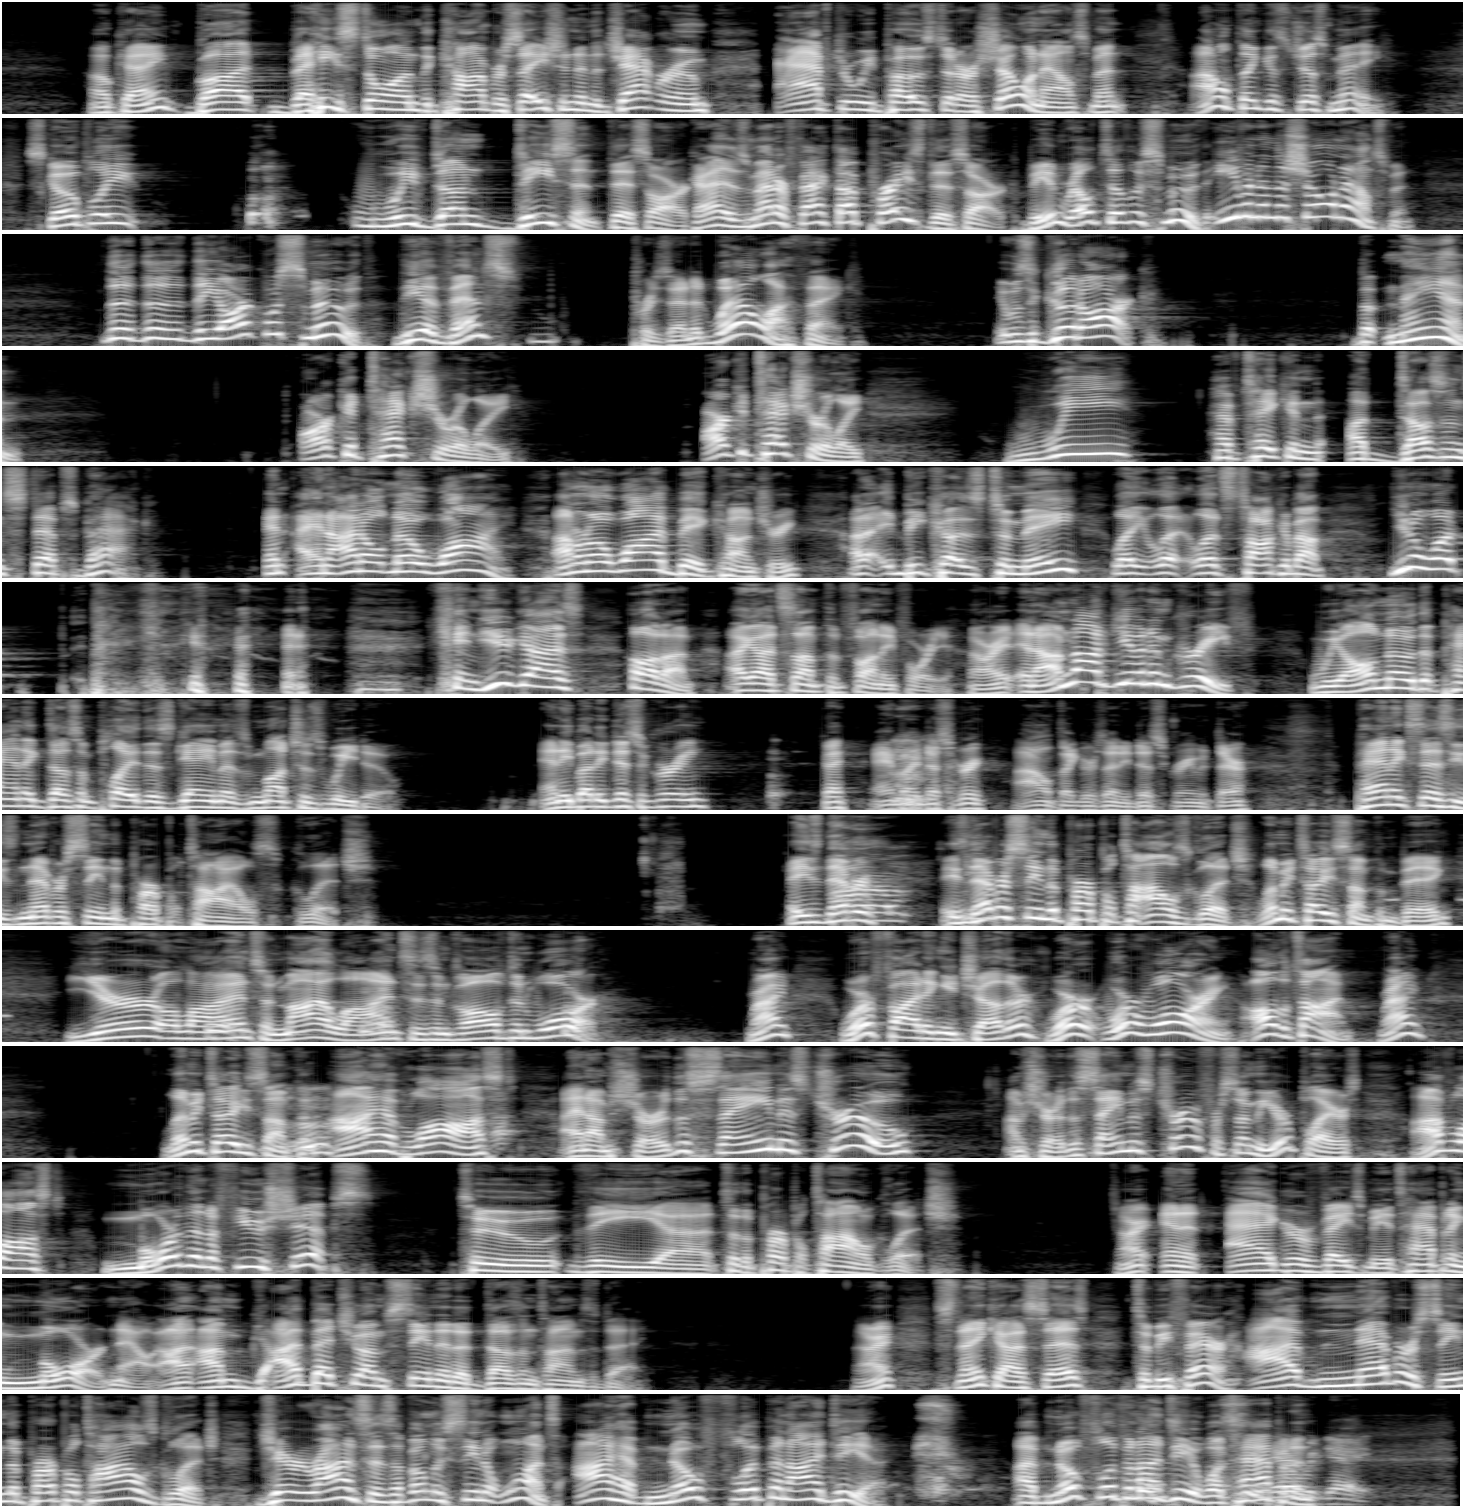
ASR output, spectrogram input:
okay? But based on the conversation in the chat room after we posted our show announcement, I don't think it's just me. Scopely, we've done decent this arc. As a matter of fact, I praised this arc being relatively smooth, even in the show announcement. The, the, the arc was smooth. The events presented well, I think. It was a good arc. But man, architecturally, architecturally, we have taken a dozen steps back. And, and I don't know why. I don't know why, big country. Because to me, like, let, let's talk about, you know what? Can you guys hold on? I got something funny for you. All right. And I'm not giving him grief. We all know that Panic doesn't play this game as much as we do. Anybody disagree? Okay. Anybody disagree? I don't think there's any disagreement there. Panic says he's never seen the purple tiles glitch. He's never um, he's never seen the purple tiles glitch. Let me tell you something big. Your alliance and my alliance is involved in war. Right? We're fighting each other. We're we're warring all the time, right? Let me tell you something. Mm-hmm. I have lost, and I'm sure the same is true. I'm sure the same is true for some of your players. I've lost more than a few ships to the uh, to the purple tile glitch. All right, and it aggravates me. It's happening more now. I, am I bet you I'm seeing it a dozen times a day. All right. Snake Eyes says, to be fair, I've never seen the purple tiles glitch. Jerry Ryan says, I've only seen it once. I have no flipping idea. I have no flipping idea what's happening.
